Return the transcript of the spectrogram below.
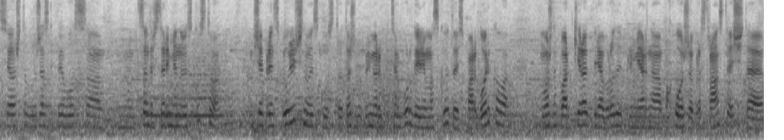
хотела, чтобы в Ижевске появился центр современного искусства, вообще, в принципе, уличного искусства, тоже, по примеру, Петербурга или Москвы, то есть парк Горького можно парк Кирова переоборудовать примерно похожее пространство, я считаю.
